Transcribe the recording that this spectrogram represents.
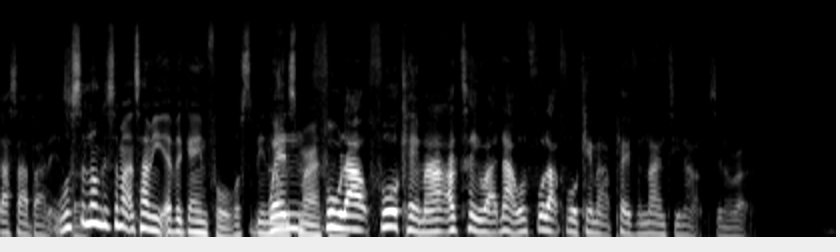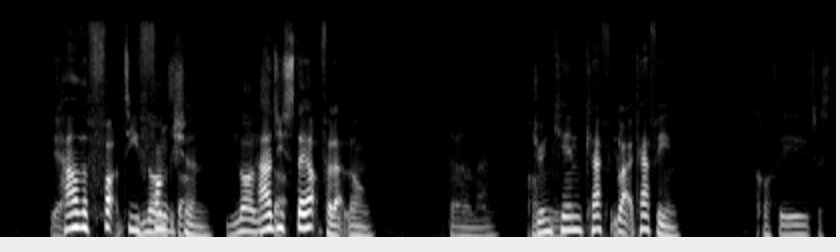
that's how bad it is. What's So- the longest amount of time you ever game for? What's been the longest when marathon? Fallout 4 came out, I'll tell you right now, when Fallout 4 came out, I played for 19 hours in a row. Yeah. How the fuck do you Non-stop. function? Non How do you stay up for that long? Don't know, man. Coffee, Drinking caffeine, like caffeine. coffee, just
